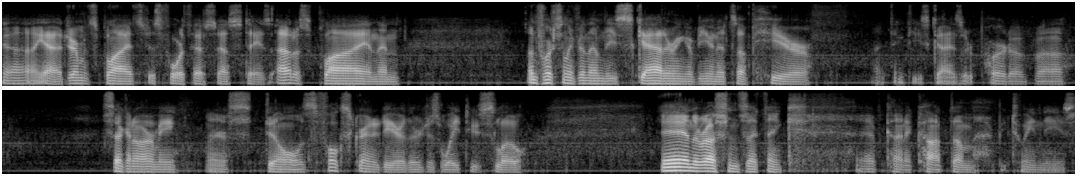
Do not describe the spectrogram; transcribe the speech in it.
uh, yeah, German supply, it's just 4th SS stays out of supply, and then, unfortunately for them, these scattering of units up here, I think these guys are part of uh, 2nd Army. They're still, it's Volksgrenadier, they're just way too slow. And the Russians, I think, have kind of caught them between these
